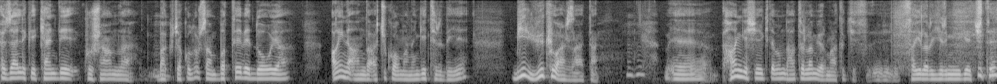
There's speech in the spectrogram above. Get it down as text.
özellikle kendi kuşağımla hı hı. bakacak olursam Batı ve Doğu'ya aynı anda açık olmanın getirdiği bir yük var zaten. Hı hı. Ee, hangi şey kitabımda hatırlamıyorum artık sayıları 20'yi geçti.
